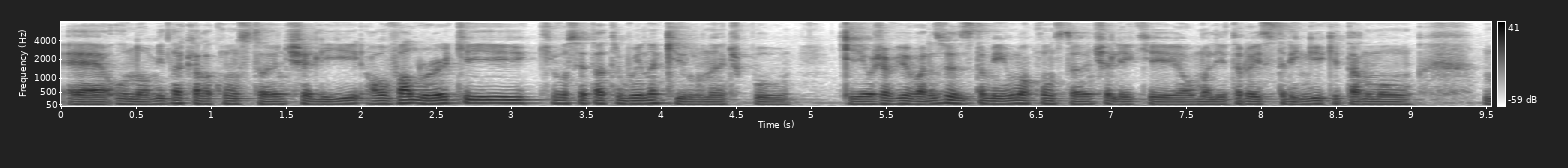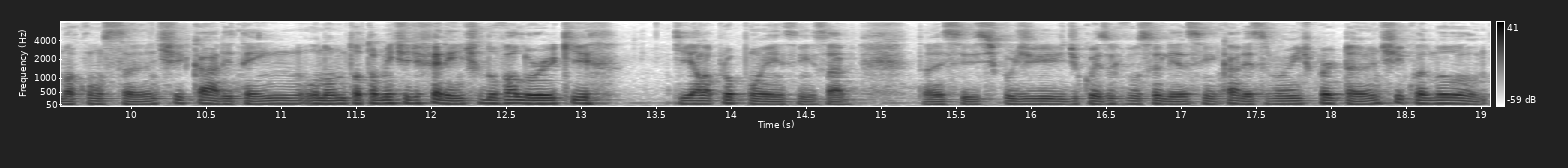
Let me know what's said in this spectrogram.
é, o nome daquela constante ali ao valor que, que você está atribuindo aquilo, né? Tipo, que eu já vi várias vezes também uma constante ali, que é uma literal string que está numa, numa constante, cara, e tem um nome totalmente diferente do valor que, que ela propõe, assim, sabe? Então, esse tipo de, de coisa que você lê, assim, cara, é extremamente importante. E quando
